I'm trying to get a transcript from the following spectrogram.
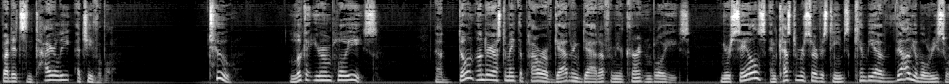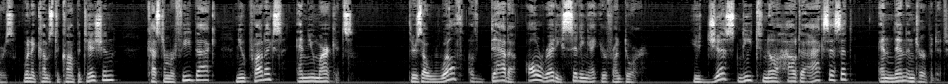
but it's entirely achievable. 2. Look at your employees. Now, don't underestimate the power of gathering data from your current employees. Your sales and customer service teams can be a valuable resource when it comes to competition, customer feedback, new products, and new markets. There's a wealth of data already sitting at your front door. You just need to know how to access it and then interpret it.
